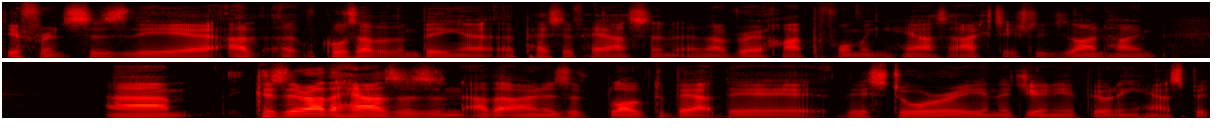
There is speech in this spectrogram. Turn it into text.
differences there, of course, other than being a, a passive house and, and, a very high performing house, architecturally designed home. Because um, there are other houses and other owners have blogged about their their story and their journey of building a house, but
